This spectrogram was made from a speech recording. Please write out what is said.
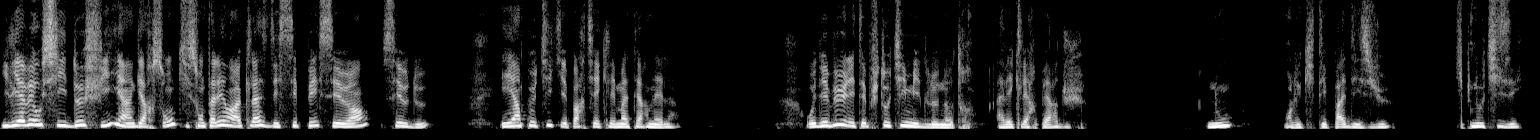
Il y avait aussi deux filles et un garçon qui sont allés dans la classe des CP, CE1, CE2, et un petit qui est parti avec les maternelles. Au début, il était plutôt timide, le nôtre, avec l'air perdu. Nous, on ne le quittait pas des yeux, hypnotisé.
